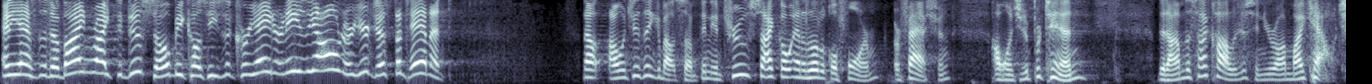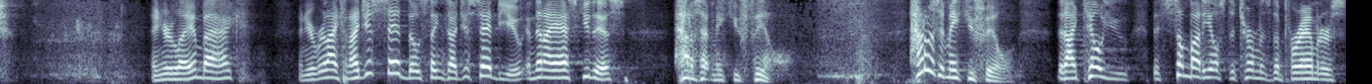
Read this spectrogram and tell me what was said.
And He has the divine right to do so because He's the creator and He's the owner. You're just a tenant. Now, I want you to think about something in true psychoanalytical form or fashion. I want you to pretend that I'm the psychologist and you're on my couch. And you're laying back and you're relaxing. I just said those things I just said to you, and then I ask you this how does that make you feel? How does it make you feel that I tell you that somebody else determines the parameters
